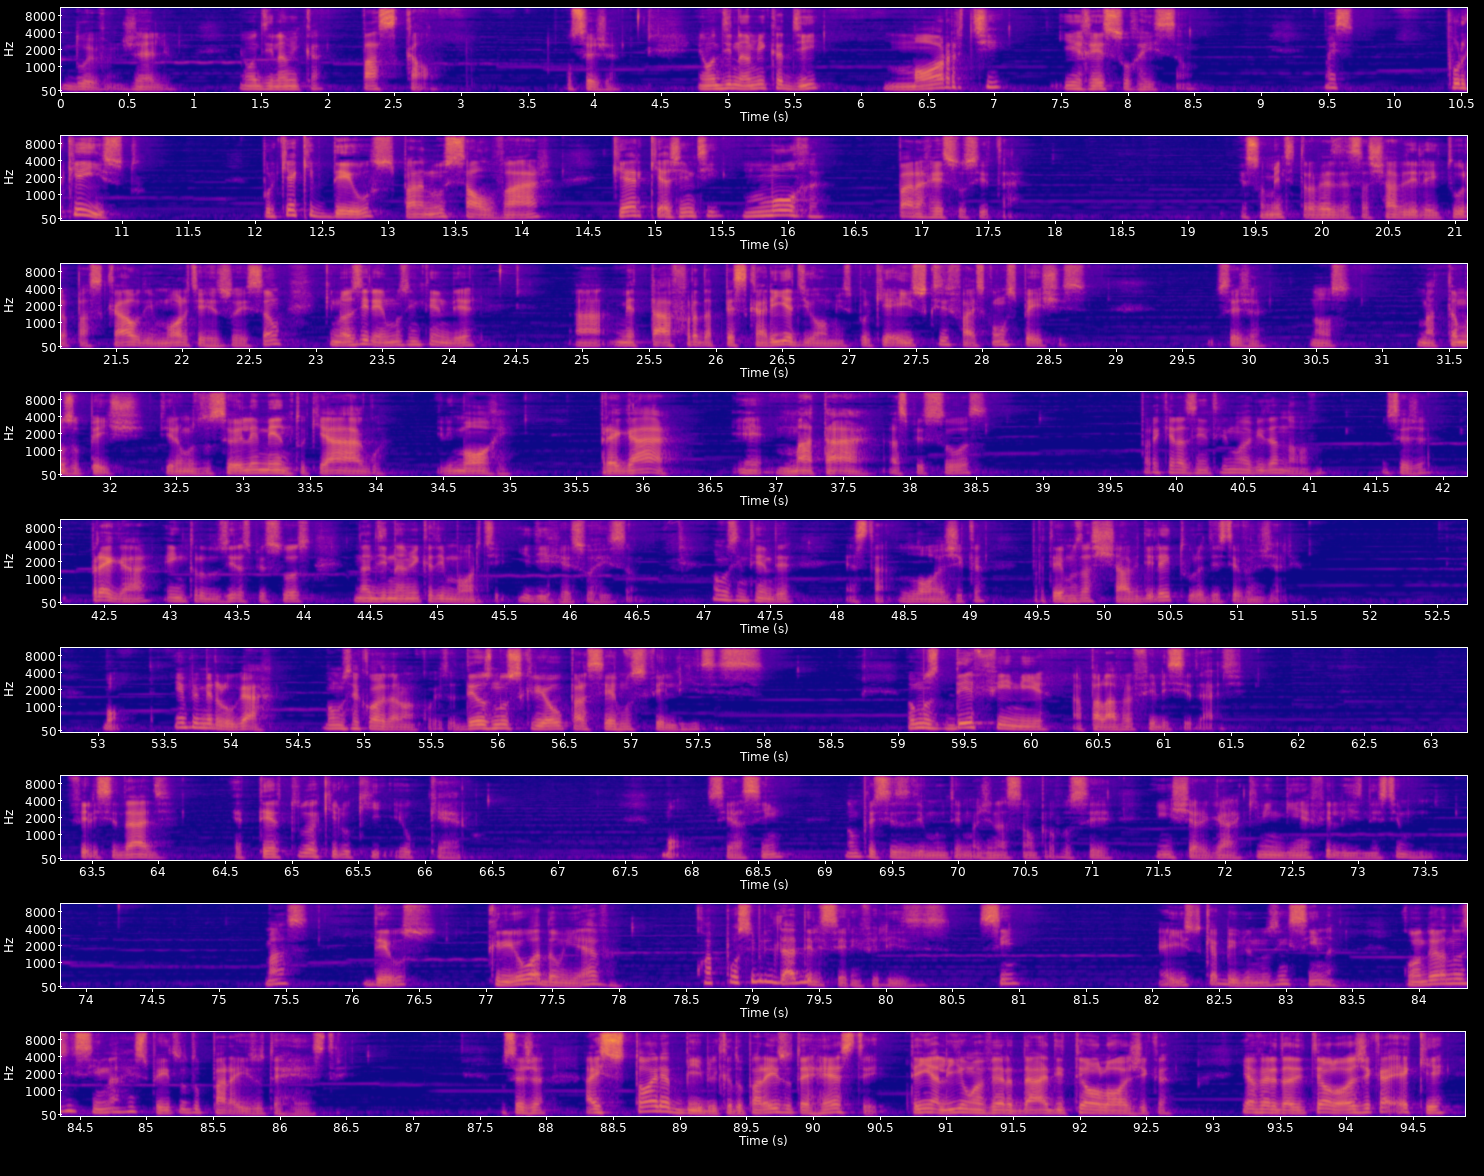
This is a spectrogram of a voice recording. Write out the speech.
do Evangelho é uma dinâmica pascal, ou seja, é uma dinâmica de morte e ressurreição. Mas por que isto? Por que é que Deus, para nos salvar, quer que a gente morra para ressuscitar? É somente através dessa chave de leitura pascal de morte e ressurreição que nós iremos entender a metáfora da pescaria de homens, porque é isso que se faz com os peixes. Ou seja, nós matamos o peixe, tiramos do seu elemento, que é a água, ele morre. Pregar é matar as pessoas para que elas entrem numa vida nova. Ou seja, pregar é introduzir as pessoas na dinâmica de morte e de ressurreição. Vamos entender esta lógica para termos a chave de leitura deste Evangelho. Bom, em primeiro lugar, vamos recordar uma coisa: Deus nos criou para sermos felizes. Vamos definir a palavra felicidade. Felicidade é ter tudo aquilo que eu quero. Bom, se é assim, não precisa de muita imaginação para você enxergar que ninguém é feliz neste mundo. Mas Deus criou Adão e Eva com a possibilidade deles serem felizes. Sim, é isso que a Bíblia nos ensina quando ela nos ensina a respeito do paraíso terrestre. Ou seja, a história bíblica do paraíso terrestre tem ali uma verdade teológica. E a verdade teológica é que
